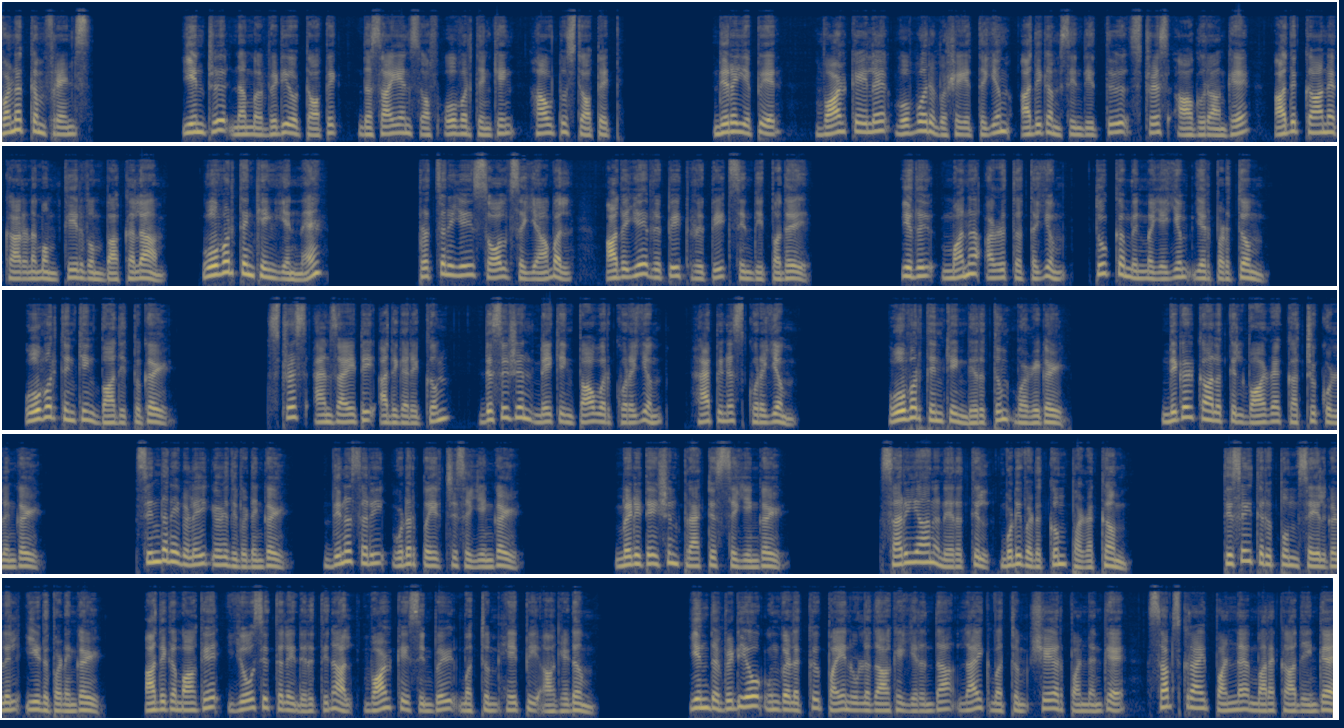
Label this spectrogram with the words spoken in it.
வணக்கம் ஃப்ரெண்ட்ஸ் இன்று நம்ம video topic the science of over thinking how to stop it நிறைய பேர் வாழ்க்கையில ஒவ்வொரு விஷயத்தையும் அதிகம் சிந்தித்து ஸ்ட்ரெஸ் ஆகுறாங்க. அதுக்கான காரணமும் தீர்வும் பார்க்கலாம். ஓவர் திங்கிங் என்ன? பிரச்சனையை சால்வ் செய்யாமல் அதையே ரிப்பீட் ரிப்பீட் சிந்திப்பது. இது மன அழுத்தத்தையும் தூக்கமின்மையையும் ஏற்படுத்தும். ஓவர் திங்கிங் பாதிப்புகள். ஸ்ட்ரெஸ் ஆன்சைட்டி அதிகரிக்கும் டிசிஷன் மேக்கிங் பவர் குறையும் ஹாப்பினஸ் குறையும். ஓவர் திங்கிங் நிறுத்தும் வழிகள். நிகழ்காலத்தில் வாழ கற்றுக்கொள்ளுங்கள். சிந்தனைகளை எழுதிவிடுங்கள். தினசரி உடற்பயிற்சி செய்யுங்கள். மெடிடேஷன் பிராக்டிஸ் செய்யுங்கள். சரியான நேரத்தில் முடிவெடுக்கும் பழக்கம். திசை திருப்பும் செயல்களில் ஈடுபடுங்கள். அதிகமாக யோசித்தலை நிறுத்தினால் வாழ்க்கை சிம்பிள் மற்றும் ஹேப்பி ஆகிடும். இந்த வீடியோ உங்களுக்கு பயனுள்ளதாக இருந்தா லைக் மற்றும் ஷேர் பண்ணுங்க சப்ஸ்கிரைப் பண்ண மறக்காதீங்க.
